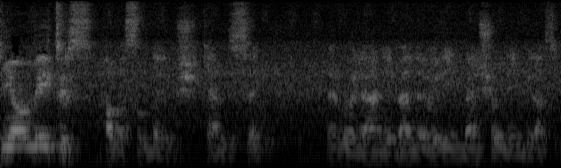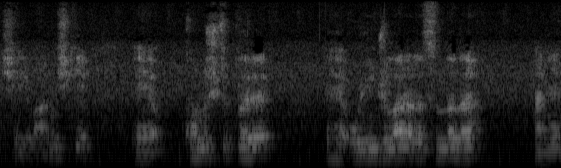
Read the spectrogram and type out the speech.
Dion Waiters havasındaymış kendisi. E, böyle hani ben öyleyim, ben şöyleyim biraz şeyi varmış ki e, konuştukları e, oyuncular arasında da hani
